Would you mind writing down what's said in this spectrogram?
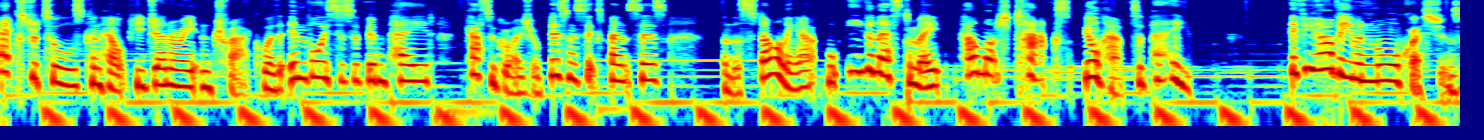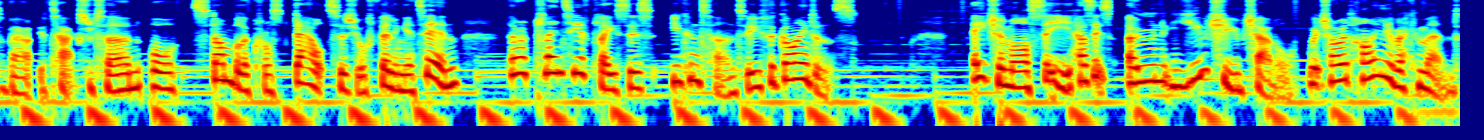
extra tools can help you generate and track whether invoices have been paid, categorise your business expenses, and the Starling app will even estimate how much tax you'll have to pay. If you have even more questions about your tax return or stumble across doubts as you're filling it in, there are plenty of places you can turn to for guidance. HMRC has its own YouTube channel, which I would highly recommend.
